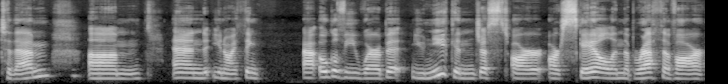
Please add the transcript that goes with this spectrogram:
to them. Um, and you know i think at ogilvy we're a bit unique in just our our scale and the breadth of our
